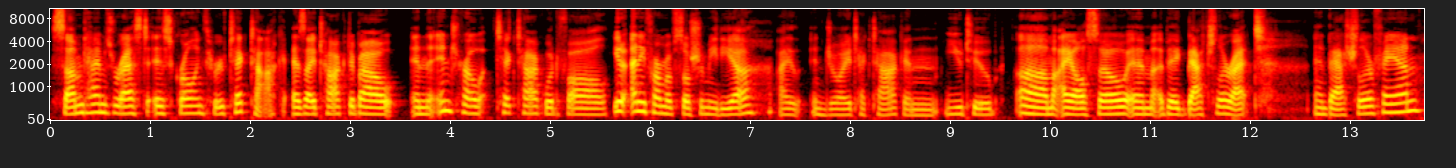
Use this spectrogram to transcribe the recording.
Sometimes rest is scrolling through TikTok. As I talked about in the intro, TikTok would fall, you know, any form of social media. I enjoy TikTok and YouTube. Um, I also am a big Bachelorette and Bachelor fan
